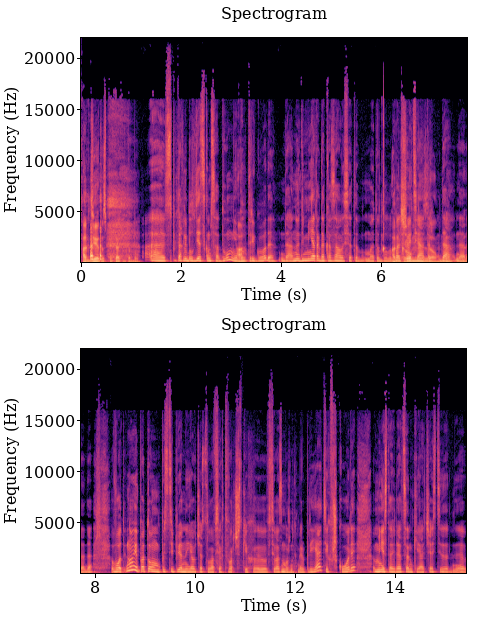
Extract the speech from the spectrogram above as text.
А где это спектакль-то был? А, спектакль был в детском саду, мне а. было три года, да, но для меня тогда казалось, это, это был большой театр. да, да, да, да. Вот, ну и потом постепенно постепенно я участвовала во всех творческих э, всевозможных мероприятиях в школе. Мне ставили оценки отчасти, э,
